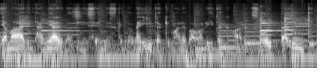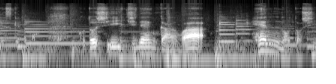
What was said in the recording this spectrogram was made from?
山あり谷ありの人生ですけどね。いい時もあれば悪い時もある。そういった運気ですけども。今年1年間は変の年。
